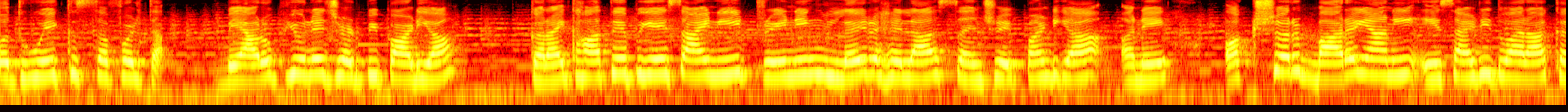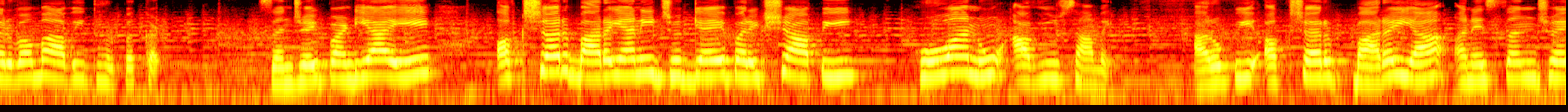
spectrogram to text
વધુ એક સફળતા. બે આરોપીઓને ઝડપી પાડ્યા. કરાઈ ખાતે પીએસઆઈની ટ્રેનિંગ લઈ રહેલા સંજય પંડ્યા અને અક્ષર બારૈયાની એસઆઈટી દ્વારા કરવામાં આવી ધરપકડ. સંજય પંડ્યાએ અક્ષર બારૈયાની જગ્યાએ પરીક્ષા આપી હોવાનું આવ્યું સામે. આરોપી અક્ષર બારૈયા અને સંજય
